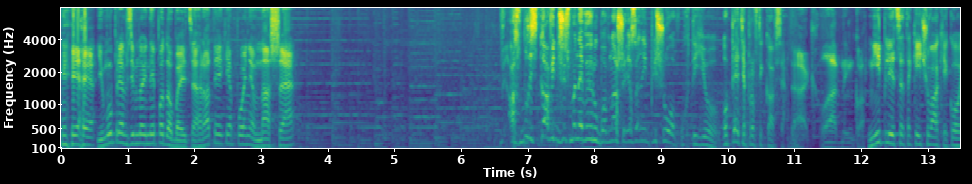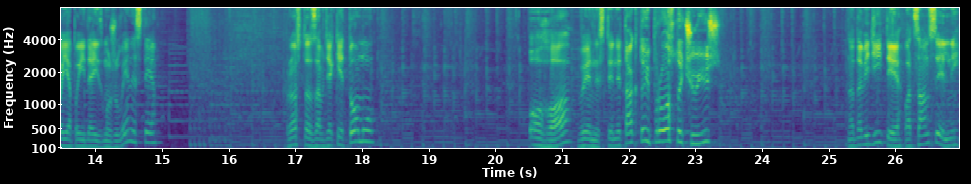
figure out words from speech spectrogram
Йому прям зі мною не подобається грати, як я поняв. Наше. А зблизька він же ж мене вирубав, на що я за ним пішов. Ух ти йо. Опять я провтикався. Так, ладненько. Міплі це такий чувак, якого я, по ідеї, зможу винести. Просто завдяки тому. Ого, винести. Не так то й просто чуєш. Надо відійти. Пацан сильний.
